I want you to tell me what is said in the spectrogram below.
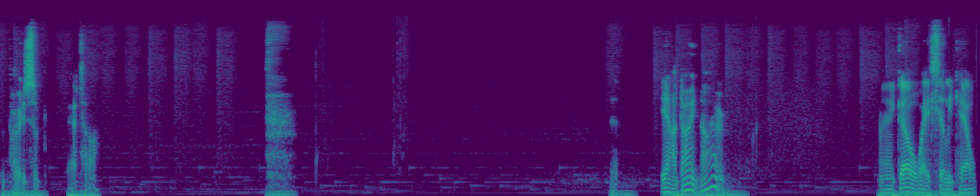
supposedly better. Yeah, I don't know. Uh, go away, silly kelp.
